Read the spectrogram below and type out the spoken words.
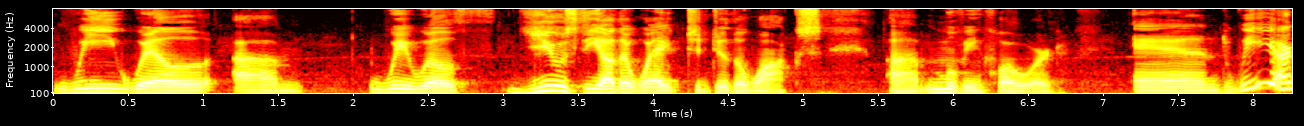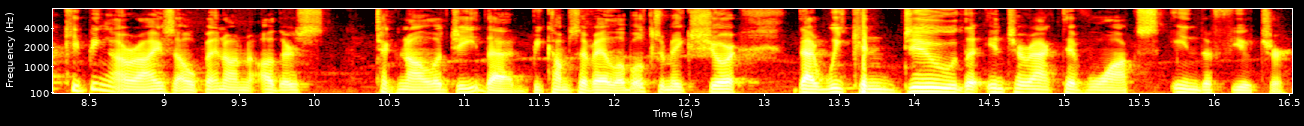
we will um, we will use the other way to do the walks uh, moving forward and we are keeping our eyes open on other technology that becomes available to make sure that we can do the interactive walks in the future.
